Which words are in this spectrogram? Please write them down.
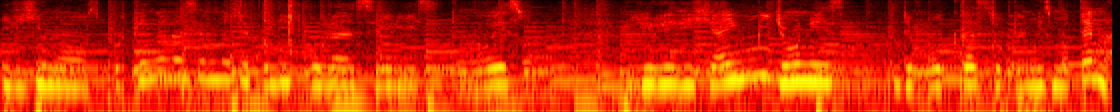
Y dijimos, ¿por qué no lo hacemos de películas, series y todo eso? Y yo le dije, hay millones de podcasts sobre el mismo tema.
